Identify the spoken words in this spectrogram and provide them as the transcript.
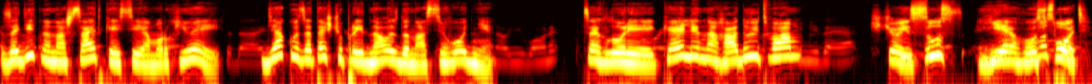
Зайдіть на наш сайт kcm.org.ua. Дякую за те, що приєднались до нас сьогодні. Це Глорія і Келлі нагадують вам, що Ісус є Господь.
